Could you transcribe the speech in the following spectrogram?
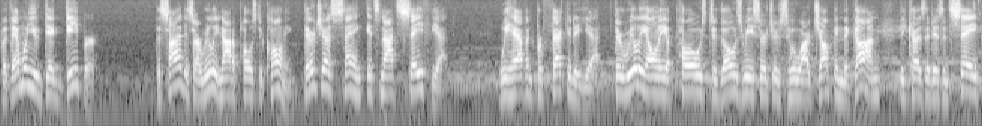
But then when you dig deeper, the scientists are really not opposed to cloning. They're just saying it's not safe yet. We haven't perfected it yet. They're really only opposed to those researchers who are jumping the gun because it isn't safe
